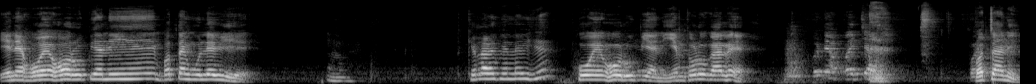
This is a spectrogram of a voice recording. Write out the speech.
એને હોય સો રૂપિયાની પતંગો લેવી હે. કેટલા રૂપિયા લેવી છે? હોય સો રૂપિયાની. એમ થોડુંક હાલે. બટા પચાની?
